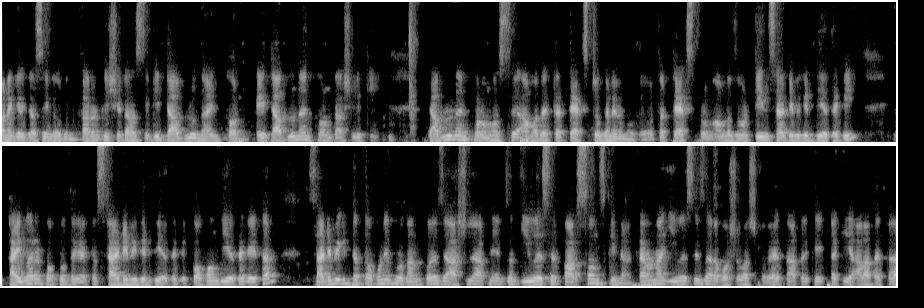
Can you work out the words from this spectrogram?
অনেকের কাছেই নতুন। কারণ কি? সেটা হচ্ছে কি? ডাব্লু নাইন ফর্ম এই ডাব্লু নাইন ফর্মটা আসলে কি? ডাব্লু নাইন ফর্ম হচ্ছে আমাদের একটা ট্যাক্স টোকেনের মতো, অর্থাৎ ট্যাক্স ফর্ম আমরা যেমন টিন সার্টিফিকেট দিয়ে থাকি ফাইবারের পক্ষ থেকে একটা সার্টিফিকেট দিয়ে থাকে। কখন দিয়ে থাকে এটা? সার্টিফিকেটটা তখনই প্রদান করে যে আসলে আপনি একজন ইউএস এর পার্সনস কিনা। কেননা ইউএসএ যারা বসবাস করে, তাদেরকে একটা কি? আলাদা একটা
